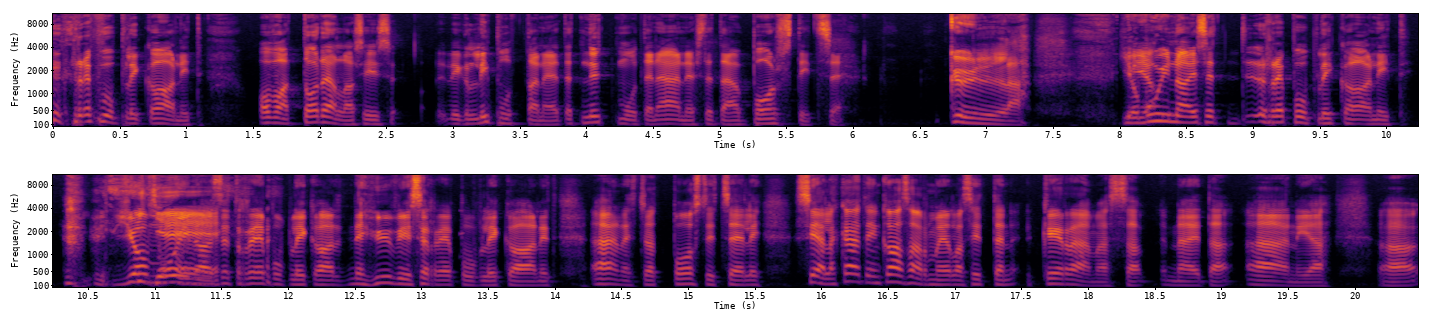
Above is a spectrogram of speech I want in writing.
republikaanit ovat todella siis niin liputtaneet, että nyt muuten äänestetään postitse? Kyllä. Jo ja... muinaiset republikaanit jo Jee. muinaiset republikaanit, ne hyvissä republikaanit äänestivät postitse. Eli siellä käytiin kasarmeilla sitten keräämässä näitä ääniä. Ää,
